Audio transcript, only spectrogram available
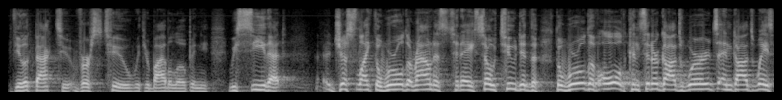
If you look back to verse 2 with your Bible open, we see that just like the world around us today, so too did the, the world of old consider God's words and God's ways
